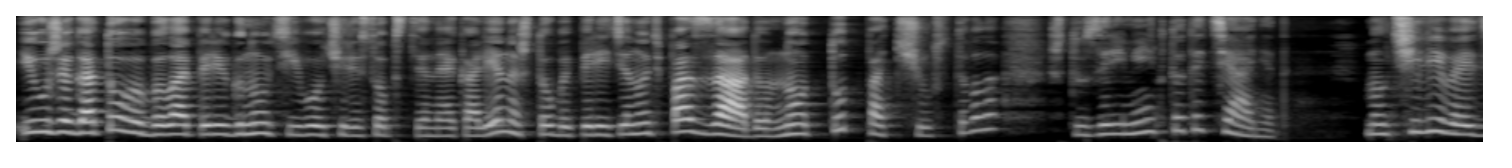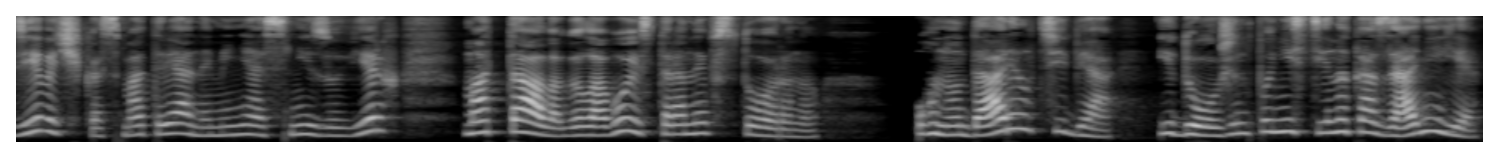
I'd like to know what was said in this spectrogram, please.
и уже готова была перегнуть его через собственное колено, чтобы перетянуть по заду, но тут почувствовала, что за ремень кто-то тянет. Молчаливая девочка, смотря на меня снизу вверх, мотала головой из стороны в сторону. «Он ударил тебя и должен понести наказание».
